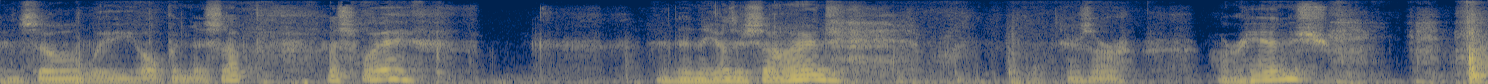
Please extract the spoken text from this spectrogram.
And so we open this up this way. And then the other side, there's our, our hinge. And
